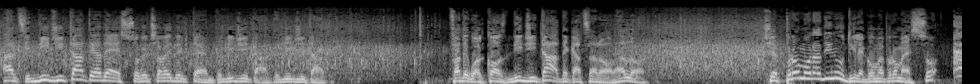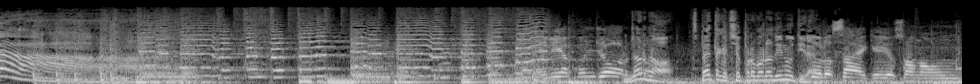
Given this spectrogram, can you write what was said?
Anzi, digitate adesso che ci avete il tempo, digitate, digitate. Fate qualcosa, digitate cazzarola. Allora, c'è promo radio inutile come promesso? Ah! Buongiorno. Buongiorno, aspetta che c'è promo radio inutile. Tu lo sai che io sono un,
